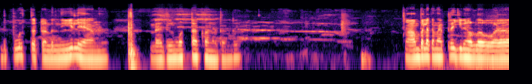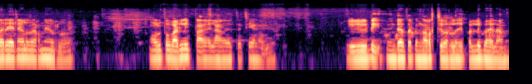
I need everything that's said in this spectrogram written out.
ഇത് പൂത്തൊട്ടുണ്ട് നീലയാണ്. ഇതിൽ മുട്ടൊക്കെ വന്നിട്ടുണ്ട്. ആമ്പലൊക്കെ നട്ടിരിക്കുന്നേ ഓരോ ഇലകൾ നിറഞ്ഞേ ഉള്ളൂ. നമ്മളിപ്പോൾ വള്ളിപ്പായലാണ് ഇത് ചെയ്യണത്. വീട് ഇതിന്റെ അകത്തൊക്കെ നിറച്ച് വള്ളി വള്ളിപ്പായലാണ്.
